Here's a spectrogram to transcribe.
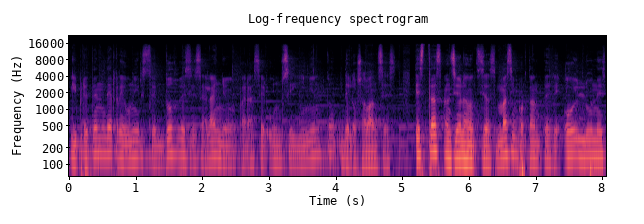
y pretende reunirse dos veces al año para hacer un seguimiento de los avances. Estas han sido las noticias más importantes de hoy lunes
